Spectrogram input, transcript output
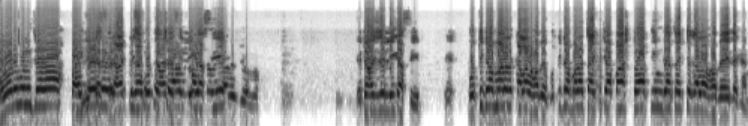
আবারও বলি যারা পাইকারি এটা হচ্ছে লিগাসির প্রতিটা মালের কালার হবে। প্রতিটা মালের চারটা পাঁচটা তিনটা চারটা কালার হবে এই দেখেন।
